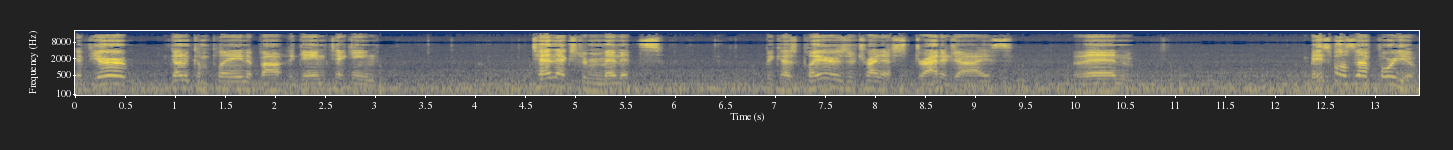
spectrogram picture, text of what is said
If you're gonna complain about the game taking ten extra minutes because players are trying to strategize, then baseball's not for you.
